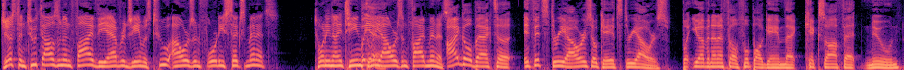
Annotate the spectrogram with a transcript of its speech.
Just in 2005, the average game was two hours and 46 minutes. 2019, But three yeah. hours and five minutes. I go back to if it's three hours, okay, it's three hours. But you have an NFL football game that kicks off at noon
